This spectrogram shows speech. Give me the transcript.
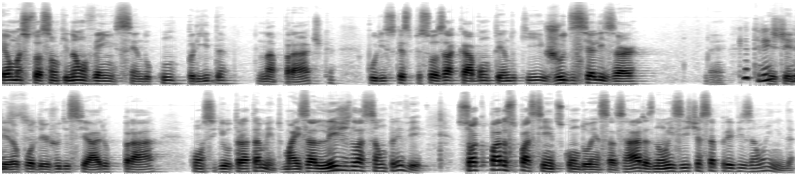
É uma situação que não vem sendo cumprida na prática, por isso que as pessoas acabam tendo que judicializar, né? que triste requerer ao Poder Judiciário para conseguir o tratamento. Mas a legislação prevê. Só que para os pacientes com doenças raras não existe essa previsão ainda.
